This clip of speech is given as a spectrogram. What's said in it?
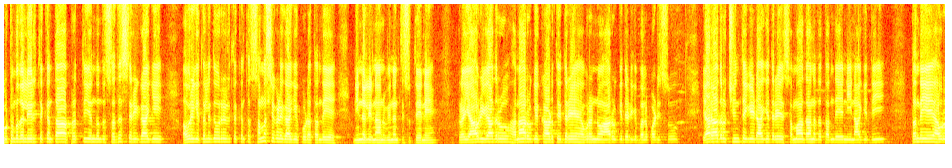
ಕುಟುಂಬದಲ್ಲಿ ಇರತಕ್ಕಂಥ ಪ್ರತಿಯೊಂದೊಂದು ಸದಸ್ಯರಿಗಾಗಿ, ಅವರಿಗೆ ತಲೆದೋರಿರತಕ್ಕಂಥ ಸಮಸ್ಯೆಗಳಿಗಾಗಿ ಕೂಡ ತಂದೆಯೇ, ನಿನ್ನಲ್ಲಿ ನಾನು ವಿನಂತಿಸುತ್ತೇನೆ. ಯಾರಿಗಾದರೂ ಅನಾರೋಗ್ಯ ಕಾಡುತ್ತಿದ್ದರೆ ಅವರನ್ನು ಆರೋಗ್ಯದೆಡೆಗೆ ಬಲಪಡಿಸು. ಯಾರಾದರೂ ಚಿಂತೆಗೀಡಾಗಿದ್ದರೆ ಸಮಾಧಾನದ ತಂದೆ ನೀನಾಗಿದ್ದಿ. ತಂದೆಯೇ, ಅವರು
